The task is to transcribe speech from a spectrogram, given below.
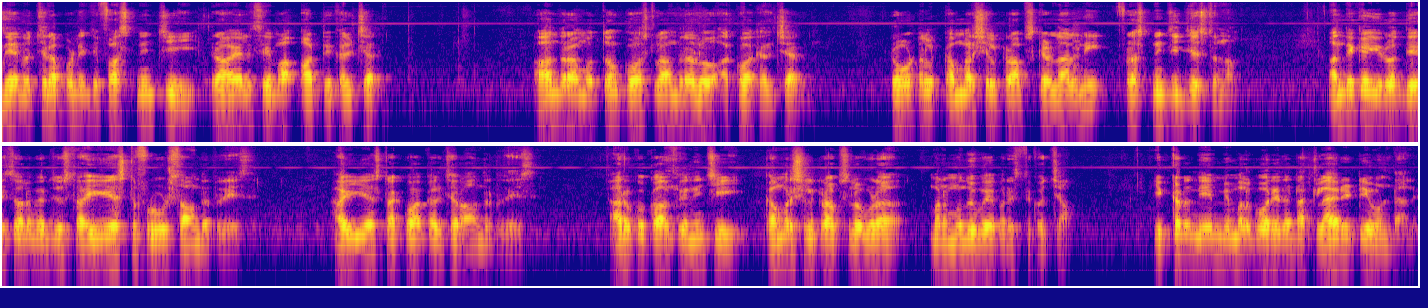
నేను వచ్చినప్పటి నుంచి ఫస్ట్ నుంచి రాయలసీమ హార్టికల్చర్ ఆంధ్ర మొత్తం కోస్టల్ ఆంధ్రాలో అక్వాకల్చర్ టోటల్ కమర్షియల్ క్రాప్స్కి వెళ్ళాలని ఫస్ట్ నుంచి ఇది చేస్తున్నాం. అందుకే ఈరోజు దేశంలో మీరు చూస్తే highest fruits Andhra Pradesh highest aquaculture Andhra Pradesh. Araku coffee నుంచి కమర్షియల్ క్రాప్స్లో కూడా మనం ముందుకు పోయే పరిస్థితికి వచ్చాం. ఇక్కడ నేను మిమ్మల్ని కోరేదంటే ఆ క్లారిటీ ఉండాలి.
